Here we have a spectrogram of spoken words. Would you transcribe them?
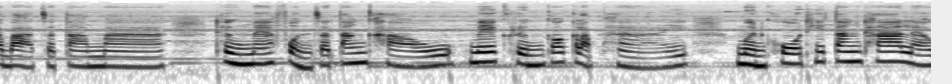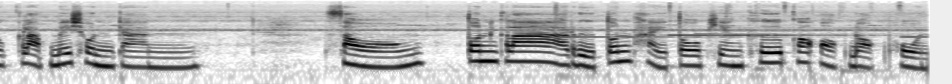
ระบาดจะตามมา ถึงแม้ฝนจะตั้งเขา เมฆครึ้มก็กลับหาย เหมือนโคที่ตั้งท่าแล้วกลับไม่ชนกัน 2. ต้นกล้าหรือต้นไผ่โตเพียงคืบก็ออกดอกผล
